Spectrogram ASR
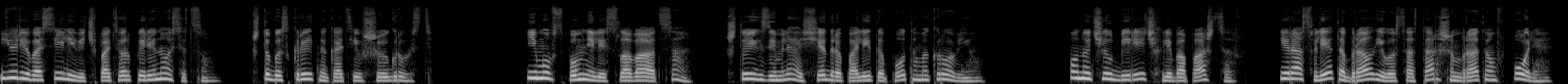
Юрий Васильевич потер переносицу, чтобы скрыть накатившую грусть. Ему вспомнились слова отца, что их земля щедро полита потом и кровью. Он учил беречь хлебопашцев и раз в лето брал его со старшим братом в поле,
